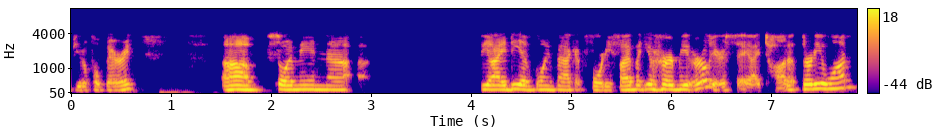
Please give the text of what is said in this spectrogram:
beautiful Barrie. Um, so, I mean, uh, the idea of going back at 45, but you heard me earlier say I taught at 31.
